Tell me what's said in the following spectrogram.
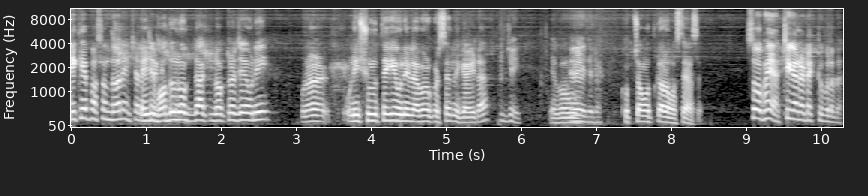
দেখে পছন্দ হলে ইনশাল্লাহ এই যে ভদ্রলোক ডক্টর যে উনি ওনার উনি শুরু থেকে উনি ব্যবহার করছেন এই গাড়িটা। জি। এবং খুব চমৎকার অবস্থায় আছে। সো ভাইয়া ঠিকানাটা একটু বলে দেন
